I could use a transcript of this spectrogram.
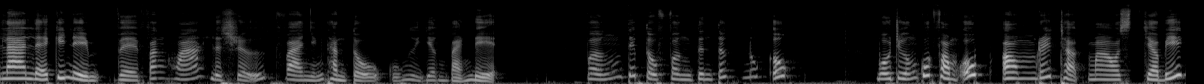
là lễ kỷ niệm về văn hóa, lịch sử và những thành tựu của người dân bản địa. Vẫn tiếp tục phần tin tức nước Úc. Bộ trưởng Quốc phòng Úc ông Richard Miles cho biết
